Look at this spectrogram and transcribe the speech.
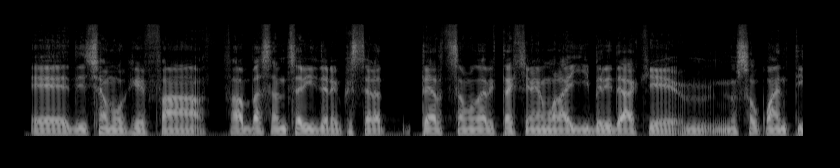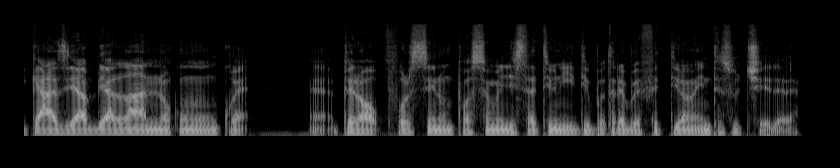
eh, diciamo che fa, fa, abbastanza ridere. Questa è la terza modalità, chiamiamola ibrida, che mm, non so quanti casi abbia all'anno comunque. Eh, però forse in un posto come gli Stati Uniti potrebbe effettivamente succedere.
